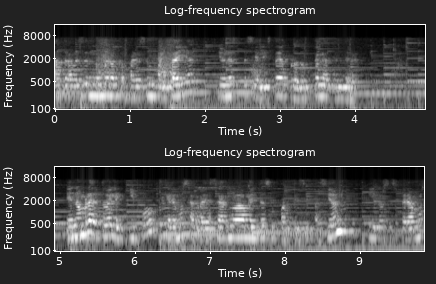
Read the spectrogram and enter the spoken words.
a través del número que aparece en pantalla y un especialista de producto le atenderá. En nombre de todo el equipo, queremos agradecer nuevamente su participación y los esperamos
